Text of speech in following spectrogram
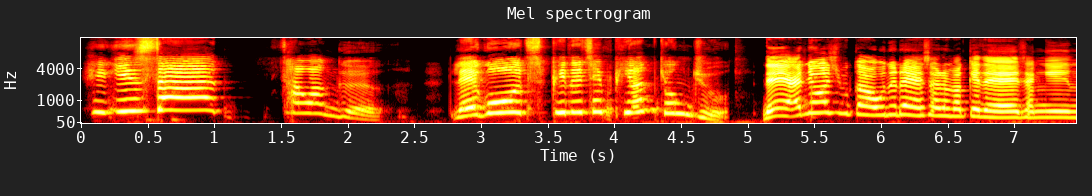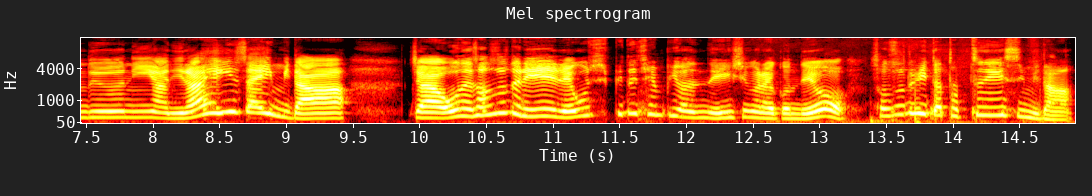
희귀산 상황극 레고 스피드 챔피언 경주 네 안녕하십니까. 오늘의 해설을 맡게 된 장인준이 아니라 희귀사입니다. 자 오늘 선수들이 레고 스피드 챔피언 레이싱을 할 건데요. 선수들이 다 탑승해 있습니다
